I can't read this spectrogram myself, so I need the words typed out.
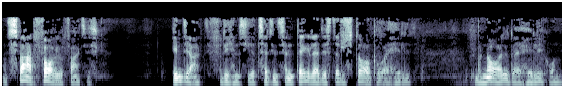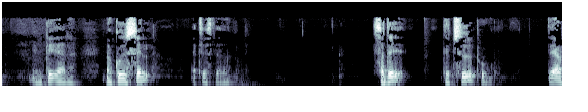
Men svaret får vi jo faktisk indirekte, fordi han siger, tag din sandal af det sted, du står på, er helligt. Hvornår er det, der er hellig grund? Jamen det er det, når Gud selv er til stede. Så det, det tyder på, det er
